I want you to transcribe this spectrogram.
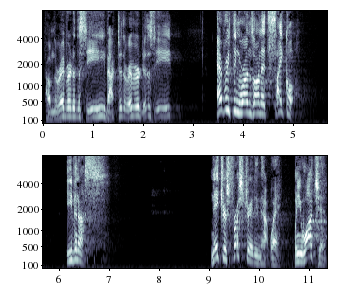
from the river to the sea, back to the river to the sea. Everything runs on its cycle. Even us. Nature's frustrating that way. When you watch it,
